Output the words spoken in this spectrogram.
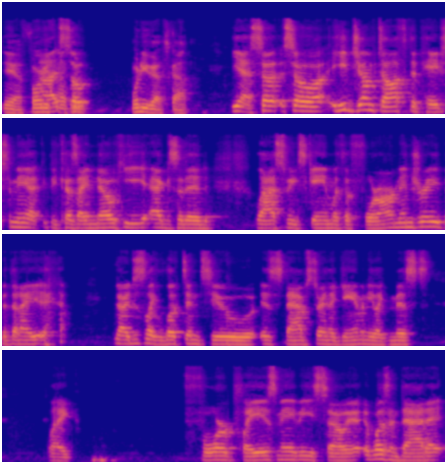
Yeah, 40. so, what do you got, Scott? Yeah, so so he jumped off the page to me because I know he exited last week's game with a forearm injury, but then I you know, I just like looked into his snaps during the game and he like missed like four plays maybe, so it, it wasn't that. It,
